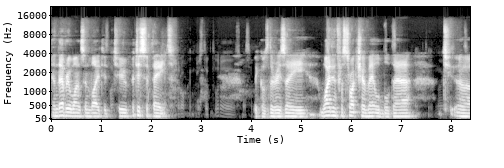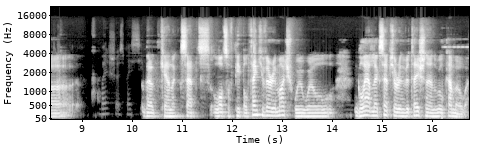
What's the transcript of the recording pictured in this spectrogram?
and everyone's invited to participate because there is a wide infrastructure available there to, uh, that can accept lots of people. Thank you very much. We will gladly accept your invitation and we'll come over.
